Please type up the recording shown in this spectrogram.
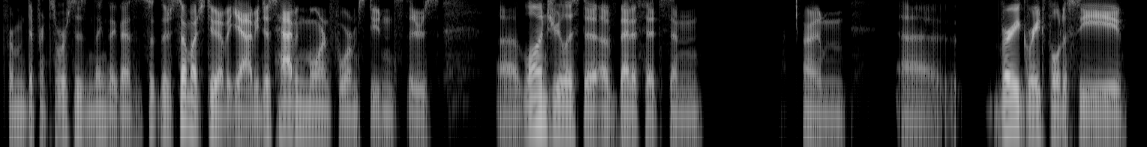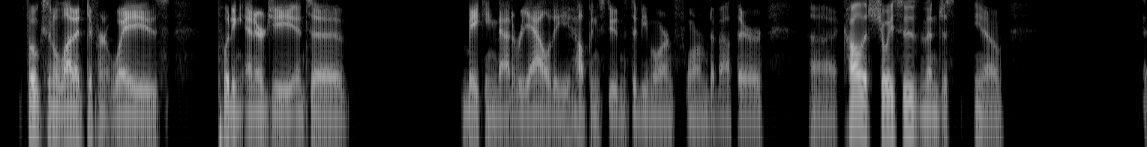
from different sources and things like that. So there's so much to it, but yeah, I mean, just having more informed students, there's a laundry list of benefits, and I'm uh, very grateful to see folks in a lot of different ways putting energy into making that a reality, helping students to be more informed about their uh, college choices, and then just you know I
